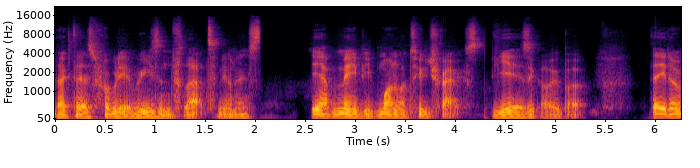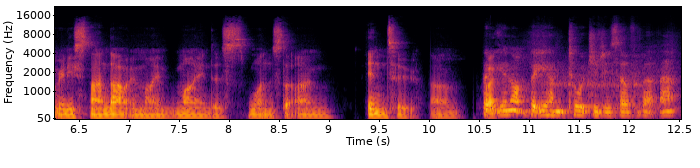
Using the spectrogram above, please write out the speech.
like there's probably a reason for that. To be honest, yeah, maybe one or two tracks years ago, but they don't really stand out in my mind as ones that I'm into. Um, but you're not. But you haven't tortured yourself about that.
